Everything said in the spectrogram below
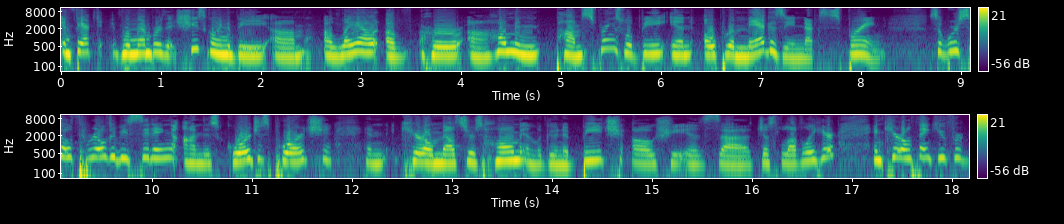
in fact, remember that she's going to be um, a layout of her uh, home in Palm Springs will be in Oprah Magazine next spring. So we're so thrilled to be sitting on this gorgeous porch in Carol Meltzer's home in Laguna Beach. Oh, she is uh, just lovely here. And Carol, thank you for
